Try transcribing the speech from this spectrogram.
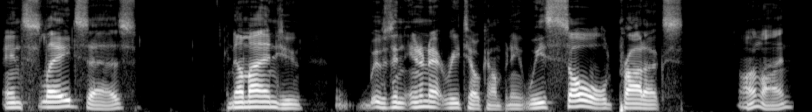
and Slade says, now, mind you, it was an internet retail company. We sold products online,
